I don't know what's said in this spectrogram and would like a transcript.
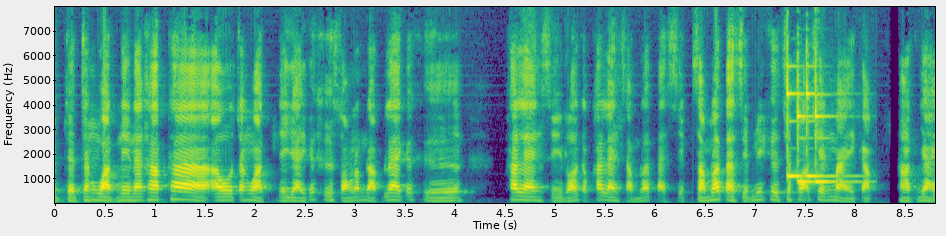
77 จังหวัดเนี่ยนะครับ ถ้าเอาจังหวัดใหญ่ๆ ก็คือ 2ลำดับแรกก็คือ ค่าแรง 400 กับค่าแรง 380 380 นี่คือเฉพาะเชียงใหม่กับหาดใหญ่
